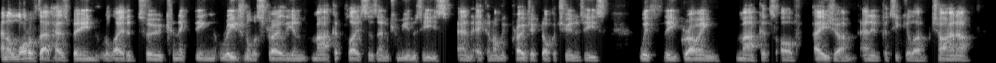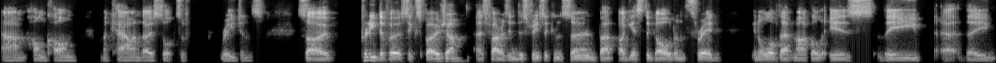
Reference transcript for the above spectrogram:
And a lot of that has been related to connecting regional Australian marketplaces and communities and economic project opportunities with the growing markets of Asia and, in particular, China, um, Hong Kong, Macau, and those sorts of regions. So, pretty diverse exposure as far as industries are concerned. But I guess the golden thread in all of that, Michael, is the uh, the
